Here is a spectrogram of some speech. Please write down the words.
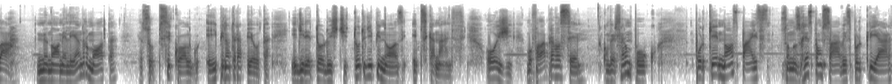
Olá, meu nome é Leandro Mota, eu sou psicólogo e hipnoterapeuta e diretor do Instituto de Hipnose e Psicanálise. Hoje vou falar para você, conversar um pouco, porque nós pais somos responsáveis por criar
